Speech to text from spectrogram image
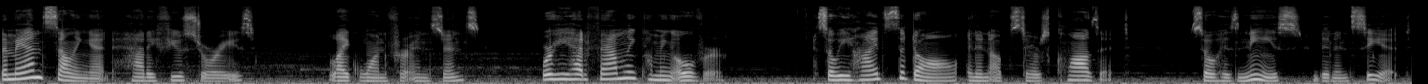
The man selling it had a few stories, like one, for instance, where he had family coming over, so he hides the doll in an upstairs closet so his niece didn't see it.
